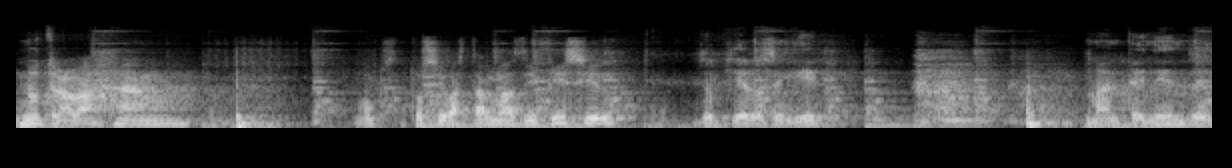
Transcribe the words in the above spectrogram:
No trabajan. No, pues entonces iba a estar más difícil. Yo quiero seguir manteniendo el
